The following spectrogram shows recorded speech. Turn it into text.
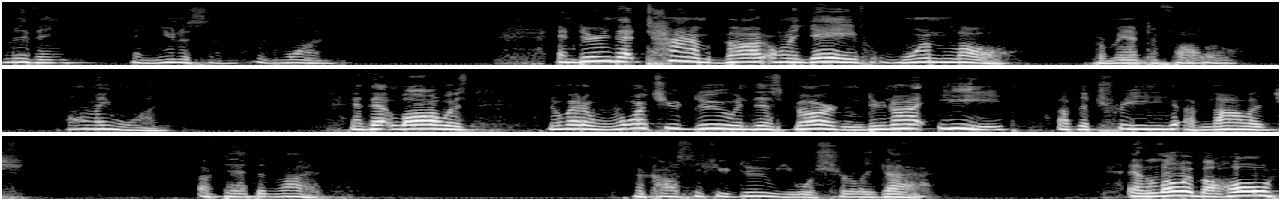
living in unison with one. And during that time, God only gave one law for man to follow. Only one. And that law was no matter what you do in this garden, do not eat of the tree of knowledge of death and life. Because if you do, you will surely die. And lo and behold,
